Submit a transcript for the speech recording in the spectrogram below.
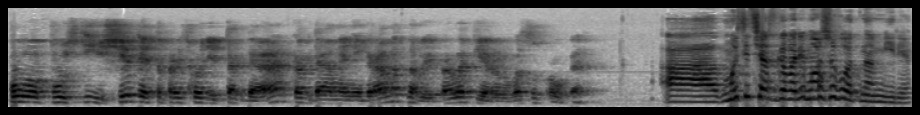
По, пусть ищет, это происходит тогда, когда она неграмотно выбрала первого супруга. А мы сейчас говорим о животном мире,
